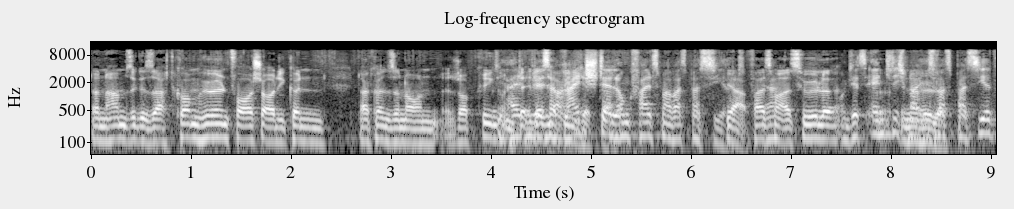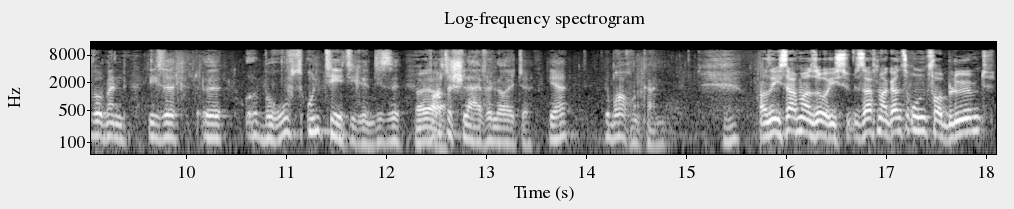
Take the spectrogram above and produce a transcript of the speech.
Dann haben sie gesagt, komm, Höhlenforscher, die können, da können sie noch einen Job kriegen. Die und halten deshalb. Bereitstellung, falls mal was passiert. Ja, falls mal als Höhle, Und jetzt endlich mal ist Höhle. was passiert, wo man diese äh, Berufsuntätigen, diese Ja, ja. Warteschleife-Leute, ja, gebrauchen kann. Also ich sag mal so, ich sag mal ganz unverblümt,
